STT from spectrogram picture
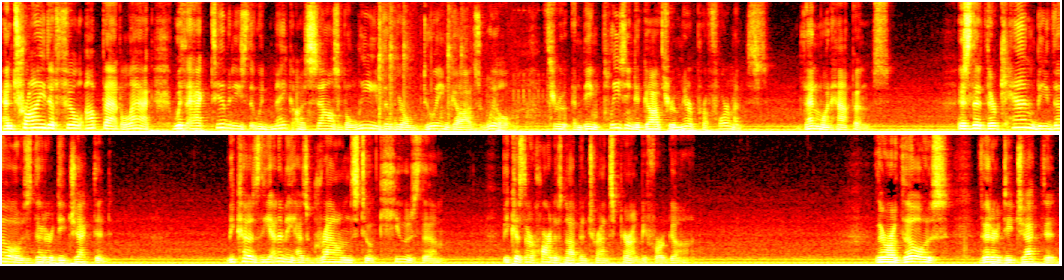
and try to fill up that lack with activities that would make ourselves believe that we're doing God's will through and being pleasing to God through mere performance, then what happens is that there can be those that are dejected because the enemy has grounds to accuse them because their heart has not been transparent before God. There are those that are dejected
